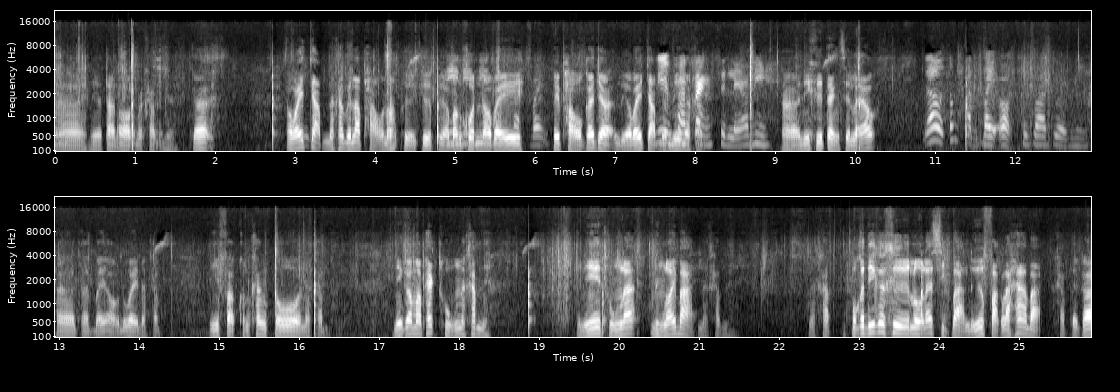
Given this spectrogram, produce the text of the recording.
อ่าเนี่ยตัดออกนะครับเนี่ยก็เอาไว้จับนะครับ เวลาเผาเนาะเผื่อคือเผื่อบางคนเอาไปไปเผาก็จะเหลือไว้จับแบบนี้พอนะครับแต่งเสร็จแล้วนี่อ่าอันนี่คือแต่งเสร็จแล้ว แล้วต้องตัดใบออกที่ว่าด้วยนี่อ่าตัดใบออกด้วยนะครับ นี่ฝักค่อนข้างโตนะครับ นี่ก็มาแพ็คถุงนะครับเนี่ย อันนี้ถุงละหนึ่งร้อยบาทนะครับนะครับ ปกติก็คือโลละสิบบาท หรือฝักละห้าบาทครับ แต่ก็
